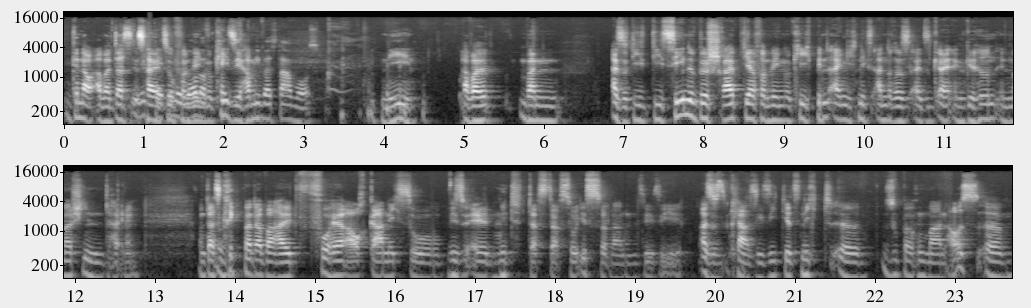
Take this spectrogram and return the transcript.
Genau, aber das ist Nicht halt so von wegen, okay, Text sie haben Wie bei Star Wars. Nee, aber man, also die, die Szene beschreibt ja von wegen, okay, ich bin eigentlich nichts anderes als ein Gehirn in Maschinenteilen. Und das kriegt man aber halt vorher auch gar nicht so visuell mit, dass das so ist, sondern sie, sie, also klar, sie sieht jetzt nicht äh, super human aus, ähm,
